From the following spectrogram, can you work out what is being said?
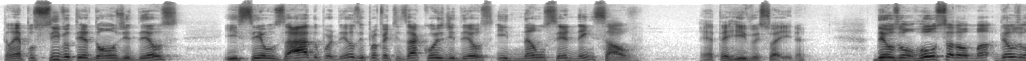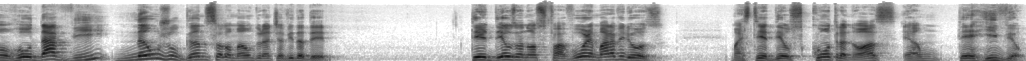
Então é possível ter dons de Deus e ser usado por Deus e profetizar coisas de Deus e não ser nem salvo. É terrível isso aí, né? Deus honrou, Salomão, Deus honrou Davi, não julgando Salomão durante a vida dele. Ter Deus a nosso favor é maravilhoso, mas ter Deus contra nós é um terrível,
